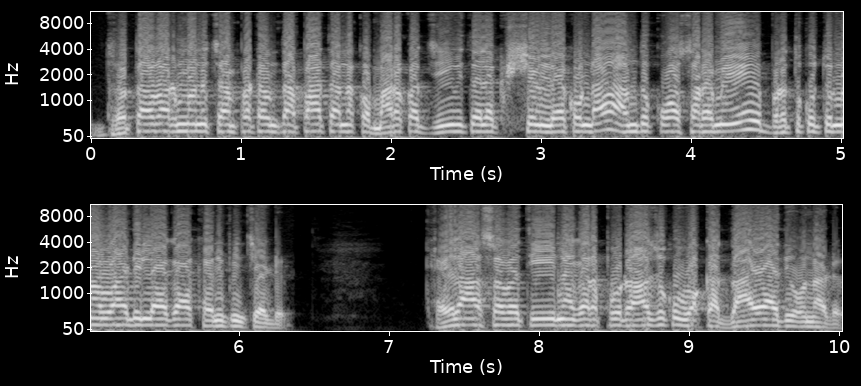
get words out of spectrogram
ధృతవర్మను చంపటం తప్ప తనకు మరొక జీవిత లక్ష్యం లేకుండా అందుకోసరమే బ్రతుకుతున్న వాడిలాగా కనిపించాడు. కైలాసవతి నగరపు రాజుకు ఒక దాయాది ఉన్నాడు.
